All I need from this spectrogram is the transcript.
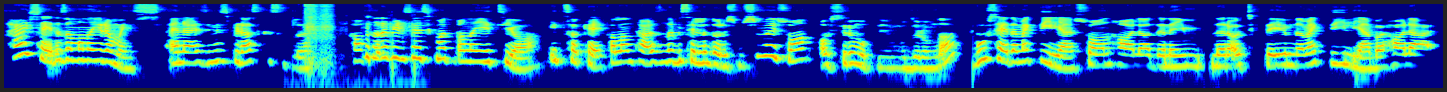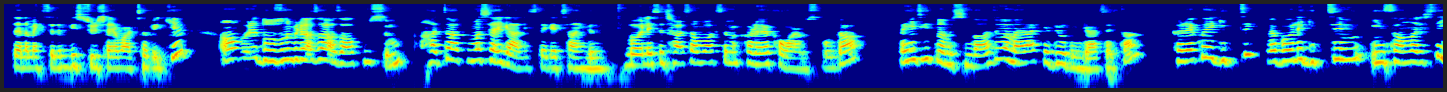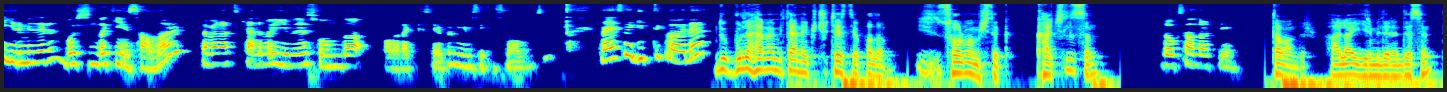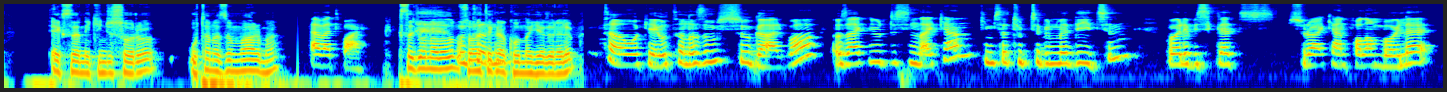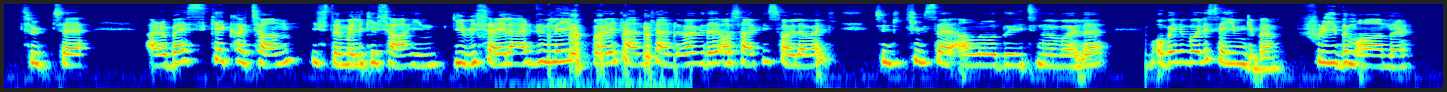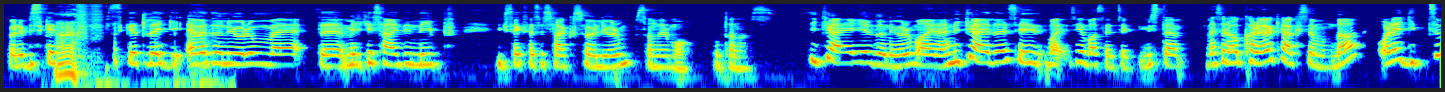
her şeyde zaman ayıramayız. Enerjimiz biraz kısıtlı. Haftada bir dışarı çıkmak bana yetiyor. It's okay falan tarzında bir Selin'e dönüşmüşüm ve şu an aşırı mutluyum bu durumda. Bu şey demek değil yani şu an hala deneyimlere açık değilim demek değil yani böyle hala denemek istediğim bir sürü şey var tabii ki. Ama böyle dozunu biraz daha azaltmışım. Hatta aklıma şey geldi işte geçen gün. Böyle işte çarşamba akşamı Karayaka varmış burada. Ve hiç gitmemiştim daha önce ve merak ediyordum gerçekten. Karaköy'e gittik ve böyle gittiğim insanlar işte 20'lerin başındaki insanlar. Ve ben artık kendime 20'lerin sonunda olarak şey yapıyorum 28 olduğum için. Neyse gittik böyle. Dur, burada hemen bir tane küçük test yapalım. Sormamıştık. Kaçlısın? 94'lüyüm. Tamamdır. Hala 20'lerindesin. Ekstra'nın ikinci soru. Utanazın var mı? Evet var. Kısaca onu alalım sonra Utanın. tekrar konuna geri dönelim. Tamam okey. Utanızım şu galiba. Özellikle yurt dışındayken kimse Türkçe bilmediği için böyle bisiklet sürerken falan böyle Türkçe arabeske kaçan işte Melike Şahin gibi şeyler dinleyip böyle kendi kendime bir de o şarkıyı söylemek. Çünkü kimse anlamadığı için ve böyle o benim böyle şeyim gibi. Freedom anı. Böyle bisiklet bisikletle eve dönüyorum ve işte Melike Şahin dinleyip yüksek sesle şarkı söylüyorum. Sanırım o. Utanaz. Hikayeye geri dönüyorum aynen. Hikayede şey, şey bahsedecektim işte. Mesela o karaoke akşamında oraya gittim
